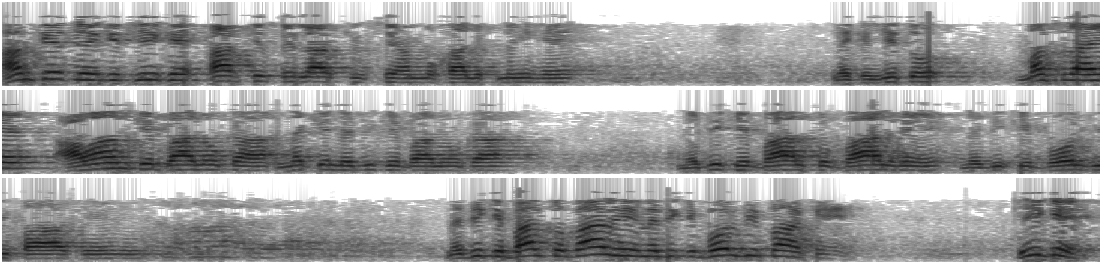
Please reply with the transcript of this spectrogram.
ہم کہتے ہیں کہ ٹھیک ہے، آپ کے استدلال سے ہم مخالف نہیں ہیں۔ لیکن یہ تو مسئلہ ہے عوام کے بالوں کا، نہ کہ نبی کے بالوں کا۔ نبی کے بال تو بال ہیں، نبی کے بول بھی پاک ہیں۔ نبی کے بال تو بال ہیں، نبی کے بول بھی پاک ہیں۔ ٹھیک ہے؟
